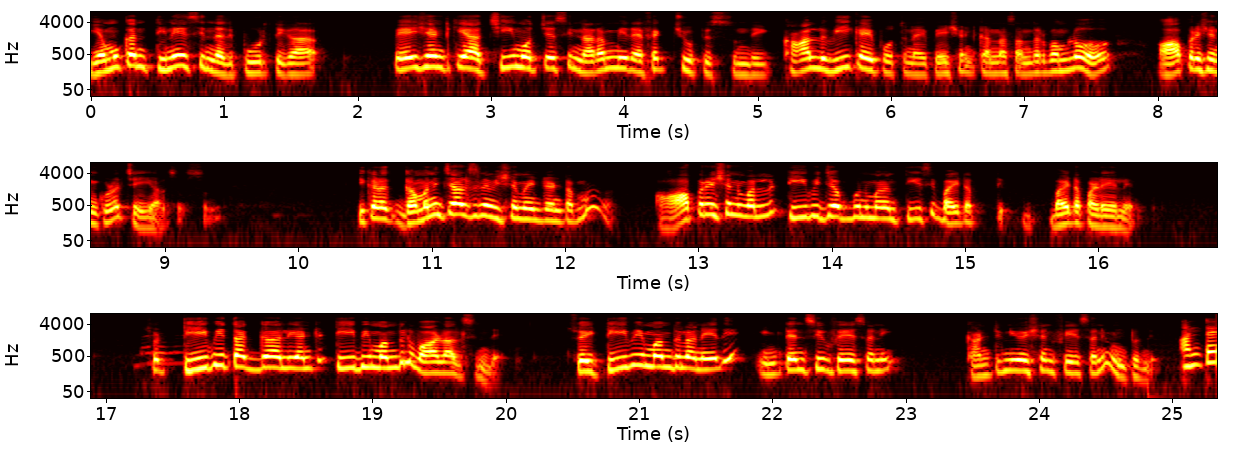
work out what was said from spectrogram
ఎముకను తినేసింది అది పూర్తిగా పేషెంట్కి ఆ చీమ్ వచ్చేసి నరం మీద ఎఫెక్ట్ చూపిస్తుంది కాళ్ళు వీక్ అయిపోతున్నాయి పేషెంట్ కన్నా సందర్భంలో ఆపరేషన్ కూడా చేయాల్సి వస్తుంది. ఇక్కడ గమనించాల్సిన విషయం ఏంటంటమ్మా ఆపరేషన్ వల్ల టీబీ జబ్బును మనం తీసి బయట బయటపడేయలేము సో టీబీ తగ్గాలి అంటే టీబీ మందులు వాడాల్సిందే. సో ఈ టీబీ మందులు అనేది ఇంటెన్సివ్ ఫేస్ అని కంటిన్యూషన్ ఫేస్ అని ఉంటుంది. అంటే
